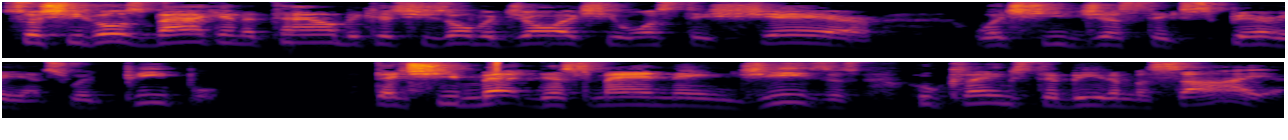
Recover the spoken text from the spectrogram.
So she goes back into town because she's overjoyed. She wants to share what she just experienced with people. That she met this man named Jesus who claims to be the Messiah.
